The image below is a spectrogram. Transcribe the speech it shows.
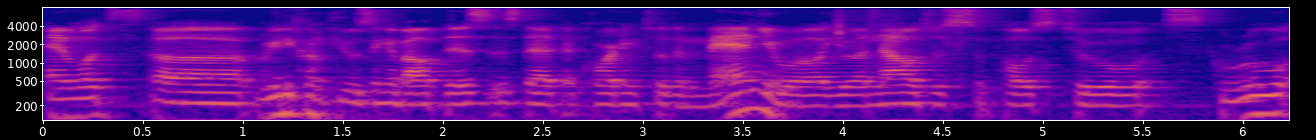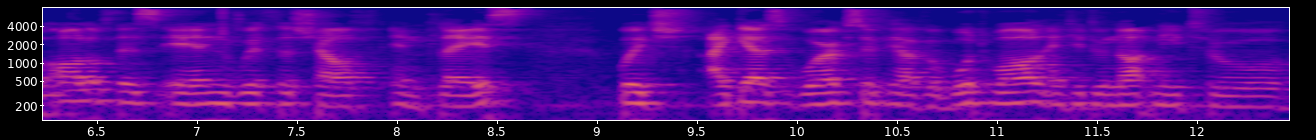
And what's uh, really confusing about this is that according to the manual, you are now just supposed to screw all of this in with the shelf in place, which I guess works if you have a wood wall and you do not need to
